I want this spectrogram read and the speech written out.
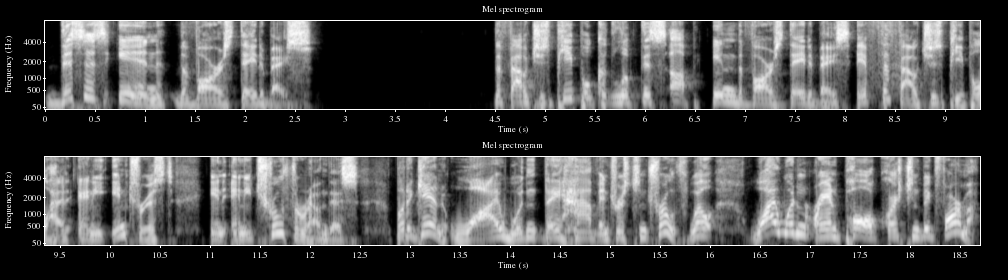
This is in the VAERS database the Fauci's people could look this up in the VAERS database if the Fauci's people had any interest in any truth around this. But again, why wouldn't they have interest in truth? Well, why wouldn't Rand Paul question Big Pharma?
